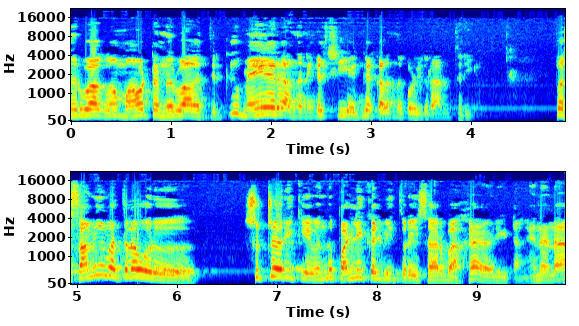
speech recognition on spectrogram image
நிர்வாகம் மாவட்ட நிர்வாகத்திற்கு மேயர் அந்த நிகழ்ச்சி எங்கே கலந்து கொள்கிறான்னு தெரியும். இப்போ சமீபத்தில் ஒரு சுற்றறிக்கை வந்து பள்ளி கல்வித்துறை சார்பாக வெளியிட்டாங்க. என்னென்னா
